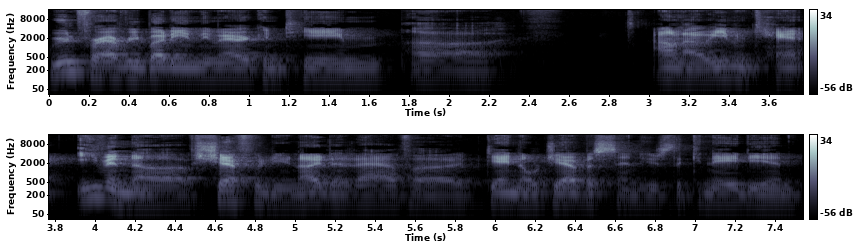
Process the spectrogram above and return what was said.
rooting for everybody in the American team. Uh, I don't know, even can even uh, Sheffield United have uh, Daniel Jebbison, who's the Canadian.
